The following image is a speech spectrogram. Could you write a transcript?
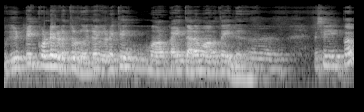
വീട്ടിൽ കൊണ്ടേ എടുത്തുള്ളൂ. എന്റെ ഇടയ്ക്ക് കൈ തല മാറത്തേ ഇല്ലായിരുന്നു. പക്ഷെ ഇപ്പം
